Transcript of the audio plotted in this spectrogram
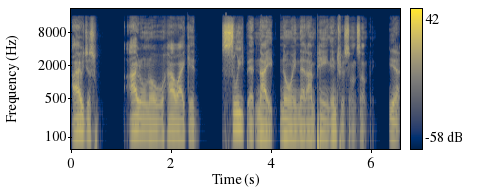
I just, I don't know how I could sleep at night knowing that I'm paying interest on something. Yeah.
